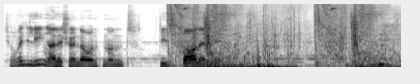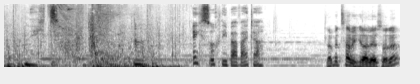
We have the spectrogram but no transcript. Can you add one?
Ich hoffe, die liegen alle schön da unten und die spawnen nicht. Nichts. Hm. Ich suche lieber weiter. Ich glaube, jetzt habe ich alles, oder?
